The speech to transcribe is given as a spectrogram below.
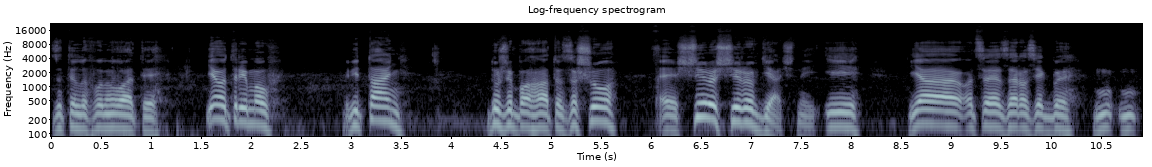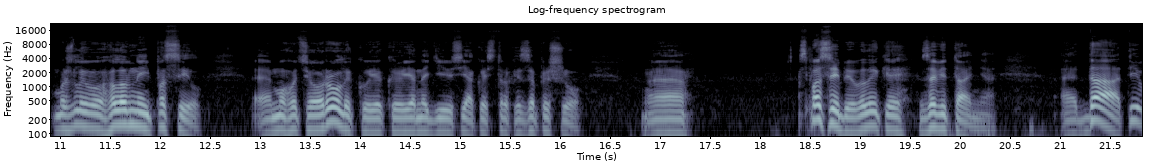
зателефонувати, я отримав вітань дуже багато. За що е, щиро-щиро вдячний. І я оце зараз, якби, можливо, головний посил е, мого цього ролику, який я надіюсь, якось трохи запишу. Спасибі велике за вітання. Е, Да, ті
